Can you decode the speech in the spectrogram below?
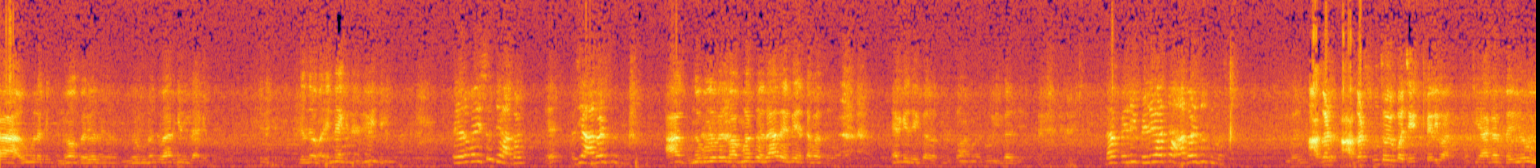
આવું બોલે ગુનો કર્યો ને ગુનો ગુનો તો વાર કેટલી લાગે છે? નાખી દીધી. ભાઈ શું થયું આગળ? પછી આગળ શું થયું? આ ગુનો ગુનો કરે બાપ મરતો ચાલે બે તમારે એમ કે જે કરો તો હમણાં ગોળી કરી ના પેલી પેલી વાત આગળ શું થયું આગળ આગળ શું થયું પછી પેલી પછી આગળ થયું એવું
